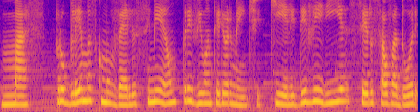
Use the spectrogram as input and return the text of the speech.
Mas problemas como o velho Simeão previu anteriormente, que ele deveria ser o salvador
